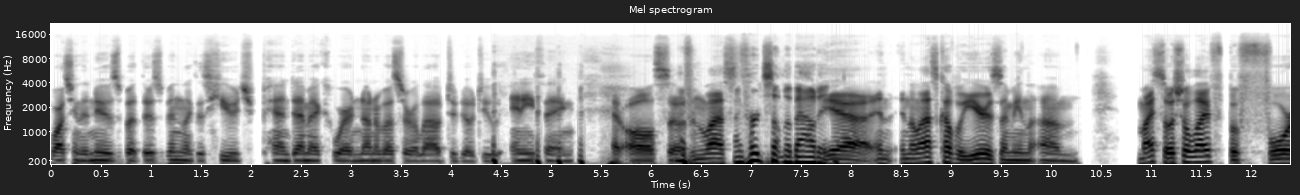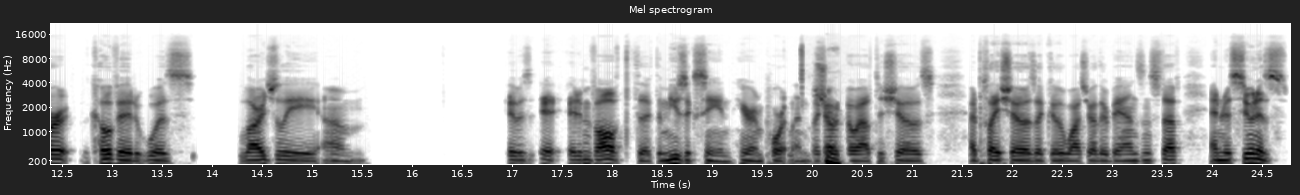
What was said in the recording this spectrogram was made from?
watching the news, but there's been like this huge pandemic where none of us are allowed to go do anything at all. So I've- in the last, I've heard something about it. yeah, and in the last couple of years, I mean, um, my social life before COVID was largely um, it was it, it involved the the music scene here in Portland. Like I would go out to shows, I'd play shows, I'd go watch other bands and stuff. And as soon as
